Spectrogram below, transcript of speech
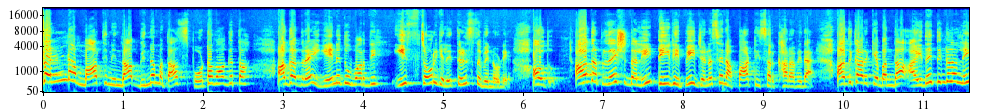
ಸಣ್ಣ ಮಾತಿನಿಂದ ಭಿನ್ನಮತ ಸ್ಫೋಟವಾಗುತ್ತಾ? ಹಾಗಾದ್ರೆ ಏನಿದು ವರದಿ? ಈ ಸ್ಟೋರಿಯಲ್ಲಿ ತಿಳಿಸ್ತೀವಿ ನೋಡಿ. ಹೌದು ಆಂಧ್ರ ಪ್ರದೇಶದಲ್ಲಿ ಟಿಡಿಪಿ ಜನಸೇನಾ ಪಾರ್ಟಿ ಸರ್ಕಾರವಿದೆ. ಅಧಿಕಾರಕ್ಕೆ ಬಂದ ಐದೇ ತಿಂಗಳಲ್ಲಿ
